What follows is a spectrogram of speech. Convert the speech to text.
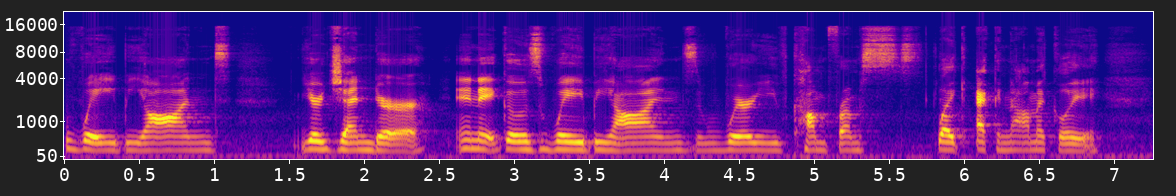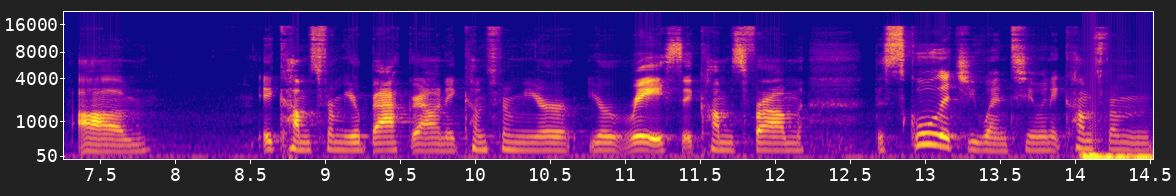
way beyond your gender and it goes way beyond where you've come from, like economically. Um, it comes from your background, it comes from your your race, it comes from the school that you went to, and it comes from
